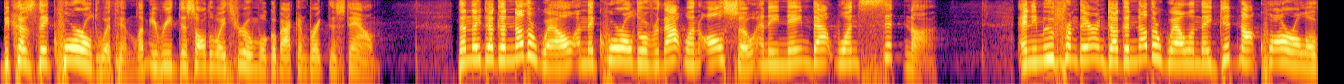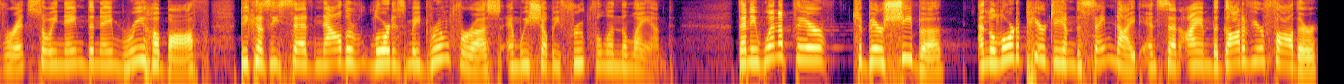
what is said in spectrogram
because they quarreled with him. Let me read this all the way through and we'll go back and break this down. Then they dug another well and they quarreled over that one also, and he named that one Sitnah. And he moved from there and dug another well, and they did not quarrel over it. So he named the name Rehoboth because he said, Now the Lord has made room for us, and we shall be fruitful in the land. Then he went up there to Beersheba, and the Lord appeared to him the same night and said, I am the God of your father,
